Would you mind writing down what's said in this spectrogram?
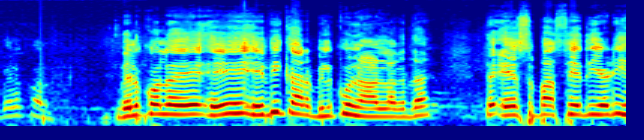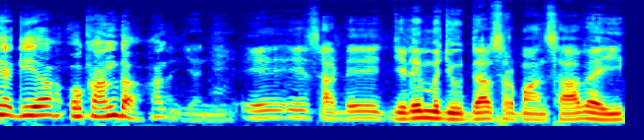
ਬਿਲਕੁਲ। ਬਿਲਕੁਲ, ਇਹ ਇਹ ਇਹ ਵੀ ਘਰ ਬਿਲਕੁਲ ਨਾਲ ਲੱਗਦਾ ਤੇ ਇਸ ਪਾਸੇ ਦੀ ਜਿਹੜੀ ਹੈਗੀ ਆ, ਉਹ ਕੰਧ ਆ। ਹਾਂਜੀ। ਹਾਂਜੀ ਹਾਂਜੀ। ਇਹ ਇਹ ਸਾਡੇ ਜਿਹੜੇ ਮੌਜੂਦਾ ਸਰਪੰਚ ਸਾਹਿਬ ਹੈ ਜੀ,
